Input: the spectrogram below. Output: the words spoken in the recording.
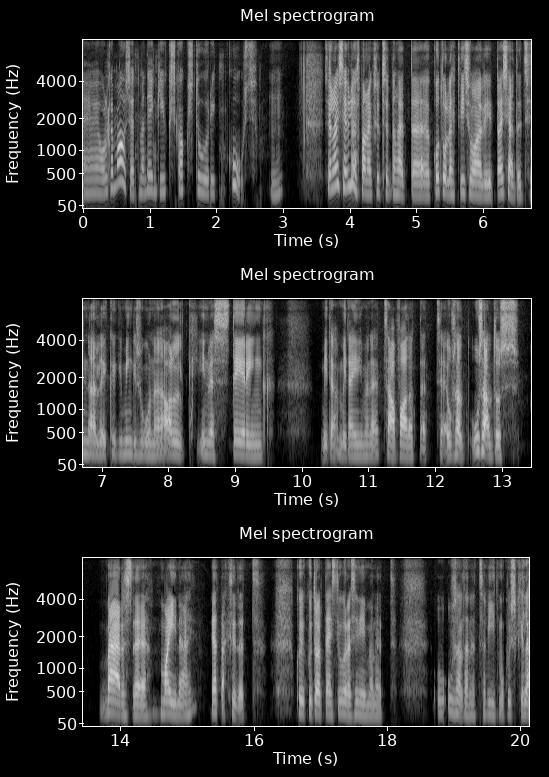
äh, olgem ausad, ma teengi üks-kaks tuuri kuus mm. -hmm selle asja ülespaneks ütles, et noh, et äh, koduleht, visuaalid, asjad, et sinna oli ikkagi mingisugune alginvesteering, mida, mida inimene saab vaadata, et see usald-, usaldusväärse maine jätaksid, et kui, kui tuleb täiesti võõras inimene, et usaldan, et sa viid mu kuskile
